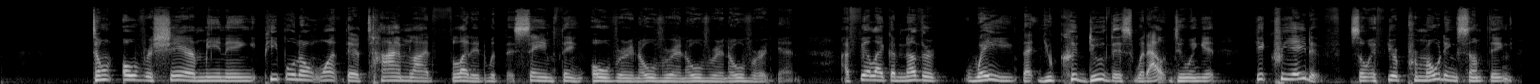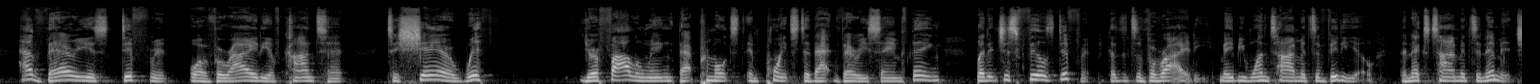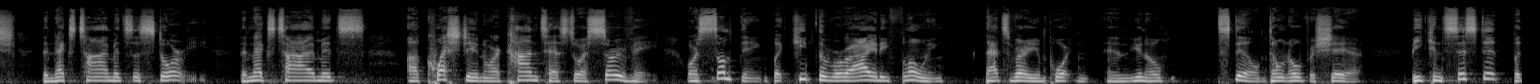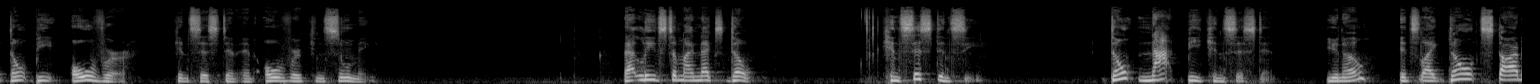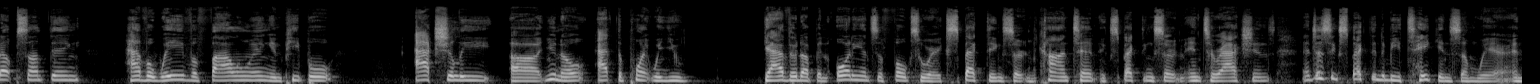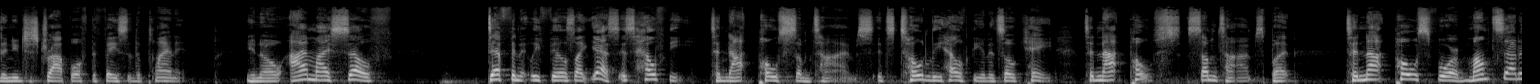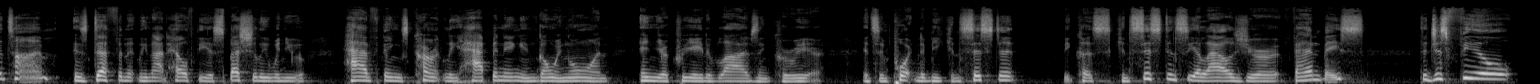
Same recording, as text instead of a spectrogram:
Don't overshare, meaning people don't want their timeline flooded with the same thing over and over and over and over again. I feel like another way that you could do this without doing it, get creative. So if you're promoting something, have various different or variety of content to share with your following that promotes and points to that very same thing, but it just feels different because it's a variety. Maybe one time it's a video, the next time it's an image, the next time it's a story, the next time it's a question or a contest or a survey or something, but keep the variety flowing. That's very important. And, you know, still don't overshare. Be consistent, but don't be over consistent and over consuming. That leads to my next don't consistency. Don't not be consistent. You know, it's like don't start up something, have a wave of following, and people actually, uh, you know, at the point where you gathered up an audience of folks who are expecting certain content, expecting certain interactions, and just expecting to be taken somewhere, and then you just drop off the face of the planet. You know, I myself definitely feels like, yes, it's healthy to not post sometimes. It's totally healthy and it's okay to not post sometimes, but to not post for months at a time is definitely not healthy, especially when you have things currently happening and going on in your creative lives and career. It's important to be consistent because consistency allows your fan base to just feel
